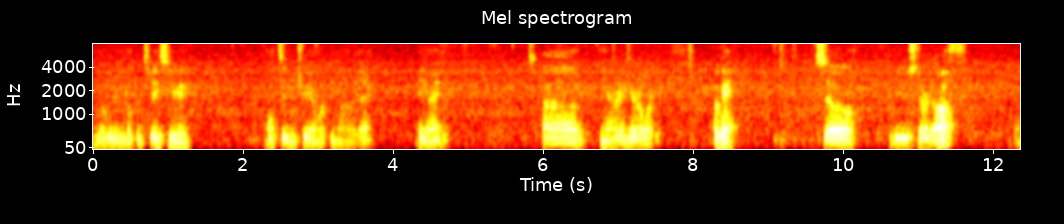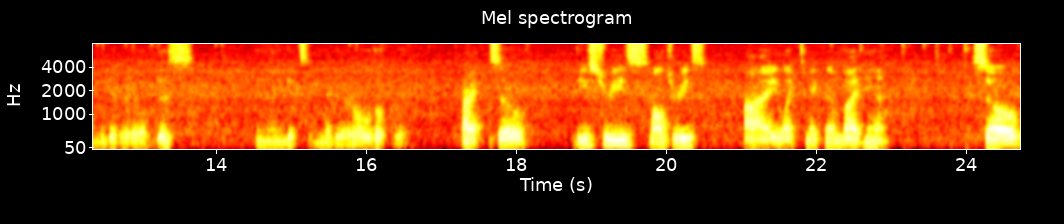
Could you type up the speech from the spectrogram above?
A little bit of an open space here. That's a new tree I'm working on over there. Anyway, uh, yeah, right here will work. Okay, so to start off, let me get rid of this and get some regular old oak wood. Alright, so these trees, small trees, I like to make them by hand. So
